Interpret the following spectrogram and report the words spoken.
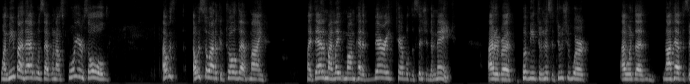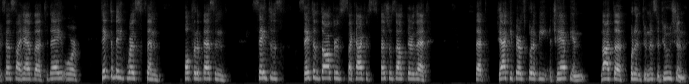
what I mean by that was that when I was four years old, I was I was so out of control that my my dad and my late mom had a very terrible decision to make either uh, put me into an institution where I would uh, not have the success I have uh, today, or take the big risks and hope for the best, and say to the say to the doctors, psychiatrists, specialists out there that that Jackie Barrett's going to be a champion, not to put into an institution.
